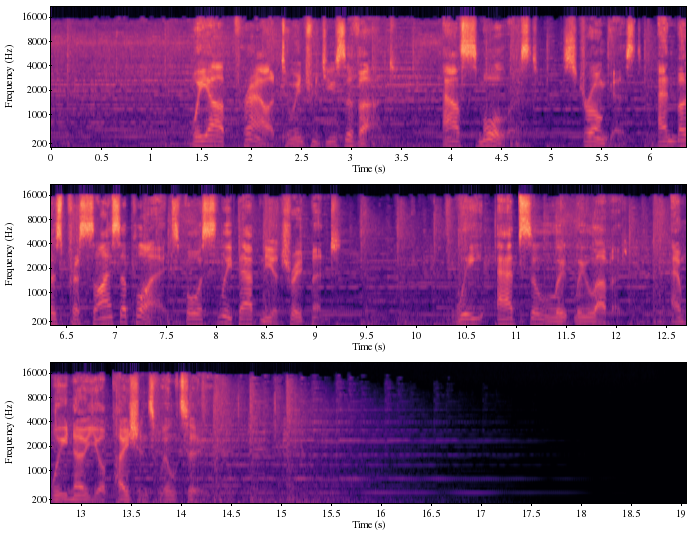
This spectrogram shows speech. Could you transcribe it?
We are proud to introduce Avant, our smallest, strongest and most precise appliance for sleep apnea treatment. We absolutely love it, and we know your patients will too.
